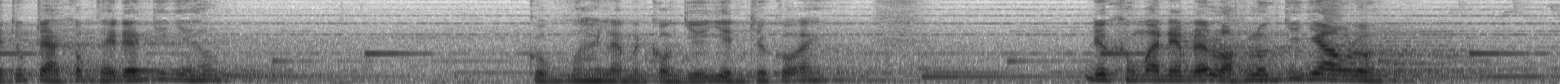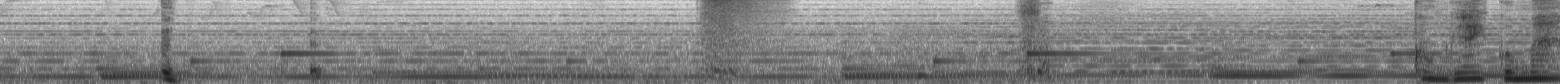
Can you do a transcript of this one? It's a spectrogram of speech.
và Trúc Trà không thể đến với nhau. Cũng may là mình còn giữ gìn cho cô ấy. Nếu không anh em đã loạn luân với nhau rồi. Con gái của má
